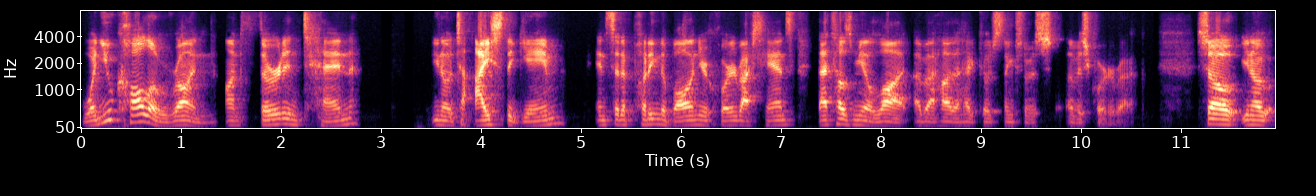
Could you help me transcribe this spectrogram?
when you call a run on third and 10, you know, to ice the game instead of putting the ball in your quarterback's hands, that tells me a lot about how the head coach thinks of his of his quarterback. So, you know,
